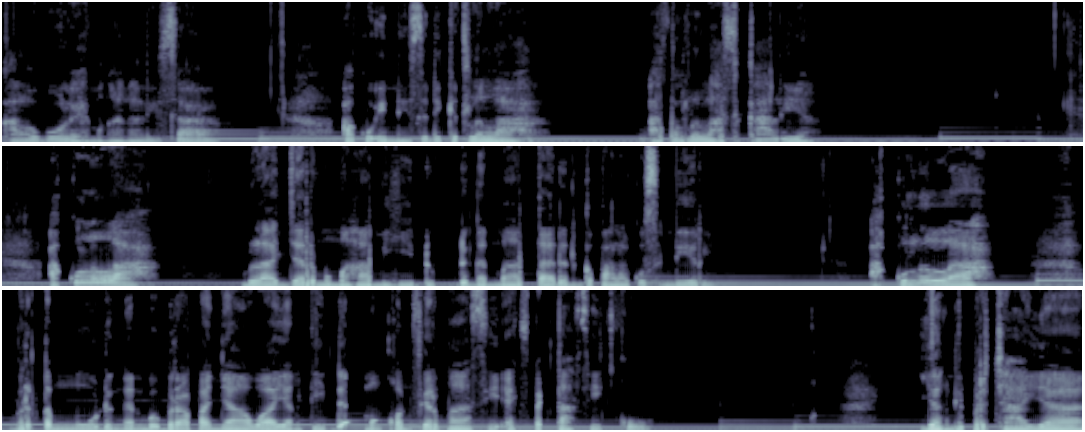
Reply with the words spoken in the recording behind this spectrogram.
Kalau boleh menganalisa, aku ini sedikit lelah atau lelah sekali ya. Aku lelah belajar memahami hidup dengan mata dan kepalaku sendiri. Aku lelah bertemu dengan beberapa nyawa yang tidak mengkonfirmasi ekspektasiku, yang dipercaya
